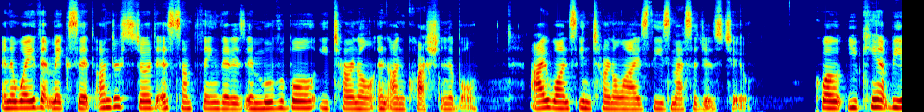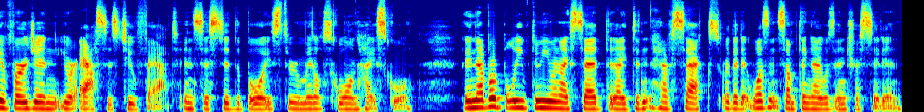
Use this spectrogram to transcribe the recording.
in a way that makes it understood as something that is immovable, eternal, and unquestionable. I once internalized these messages too. Quote, you can't be a virgin, your ass is too fat, insisted the boys through middle school and high school. They never believed me when I said that I didn't have sex or that it wasn't something I was interested in.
